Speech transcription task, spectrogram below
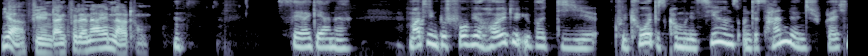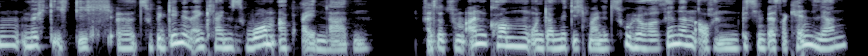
Ja, vielen Dank für deine Einladung. Sehr gerne. Martin, bevor wir heute über die Kultur des Kommunizierens und des Handelns sprechen, möchte ich dich äh, zu Beginn in ein kleines Warm-up einladen. Also zum Ankommen und damit ich meine Zuhörerinnen auch ein bisschen besser kennenlernen.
